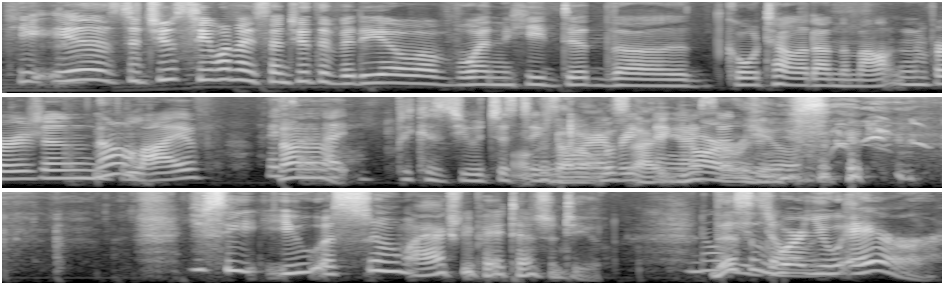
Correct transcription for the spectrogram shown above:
He is. Did you see when I sent you the video of when he did the "Go Tell It on the Mountain" version No. live? I No, said no. I, because you would just I ignore. I everything I, ignore send everything you. you say. you see, you assume I actually pay attention to you. No, this is where don't. you err.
